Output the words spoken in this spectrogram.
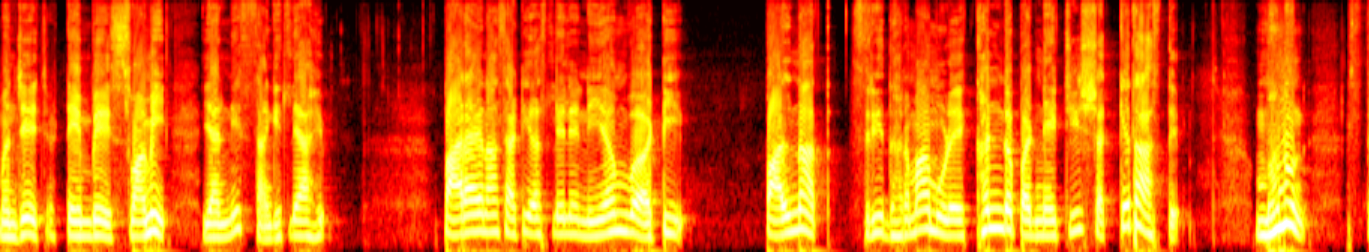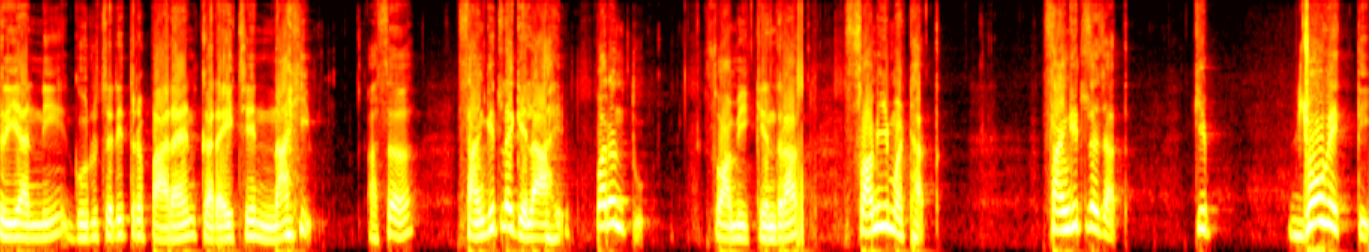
म्हणजेच टेंबे स्वामी यांनी सांगितले आहे. पारायणासाठी असलेले नियम व अटी पालनात श्रीधर्मामुळे खंड पडण्याची शक्यता असते. म्हणून स्त्रियांनी गुरुचरित्र पारायण करायचे नाही असं सांगितलं गेलं आहे. परंतु स्वामी केंद्रात स्वामी मठात सांगितलं जात की जो व्यक्ती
